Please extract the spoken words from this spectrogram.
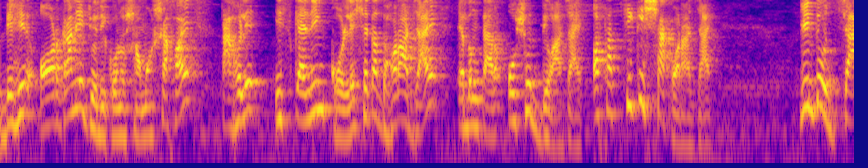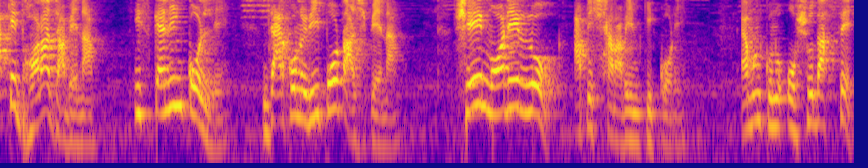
দেহের অর্গানে যদি কোনো সমস্যা হয়, তাহলে স্ক্যানিং করলে সেটা ধরা যায় এবং তার ওষুধ দেওয়া যায়, অর্থাৎ চিকিৎসা করা যায়। কিন্তু যাকে ধরা যাবে না স্ক্যানিং করলে যার কোনো রিপোর্ট আসবে না। সেই মনের রোগ আপনি সারাবেন কি করে? এমন কোনো ওষুধ আছে?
